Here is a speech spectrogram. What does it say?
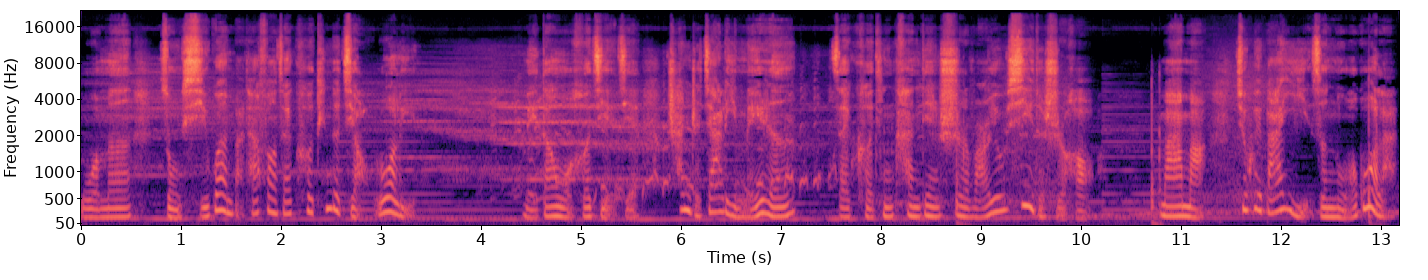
我们总习惯把它放在客厅的角落里。每当我和姐姐趁着家里没人，在客厅看电视、玩游戏的时候，妈妈就会把椅子挪过来，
